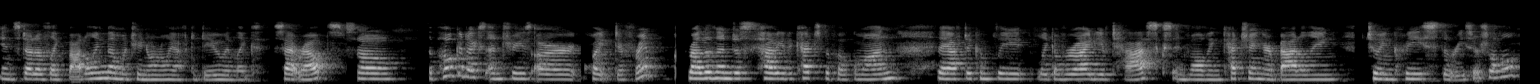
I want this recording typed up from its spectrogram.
instead of like battling them, which you normally have to do in like set routes. So the Pokedex entries are quite different. Rather than just having to catch the Pokemon, they have to complete like a variety of tasks involving catching or battling to increase the research level.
